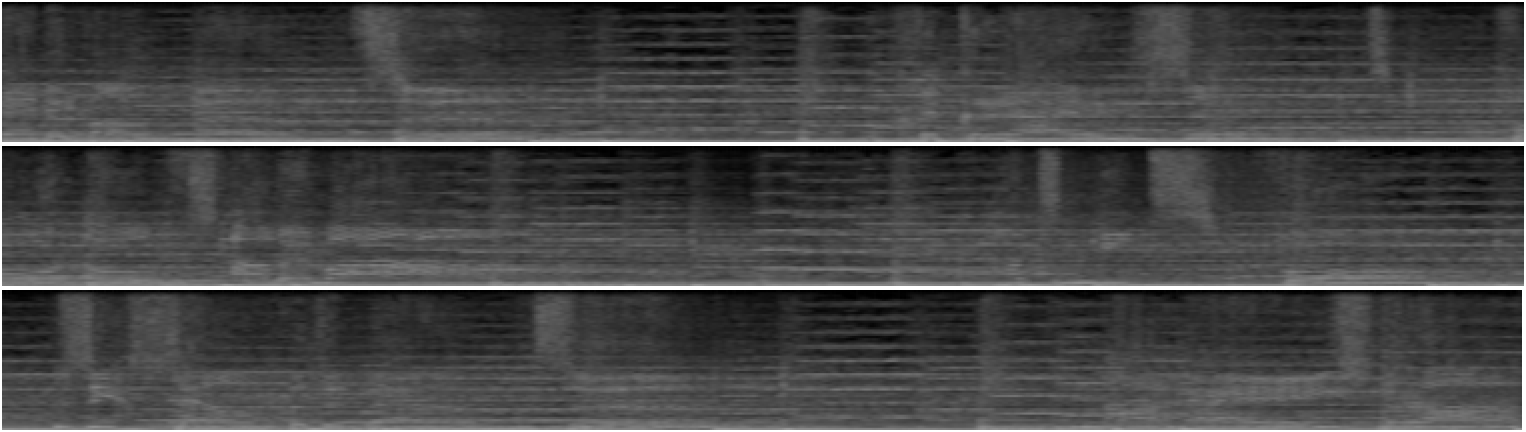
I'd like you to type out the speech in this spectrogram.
redder van mensen, gekruisigd voor ons allemaal had niets voor zichzelf te. Maar hij sprak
